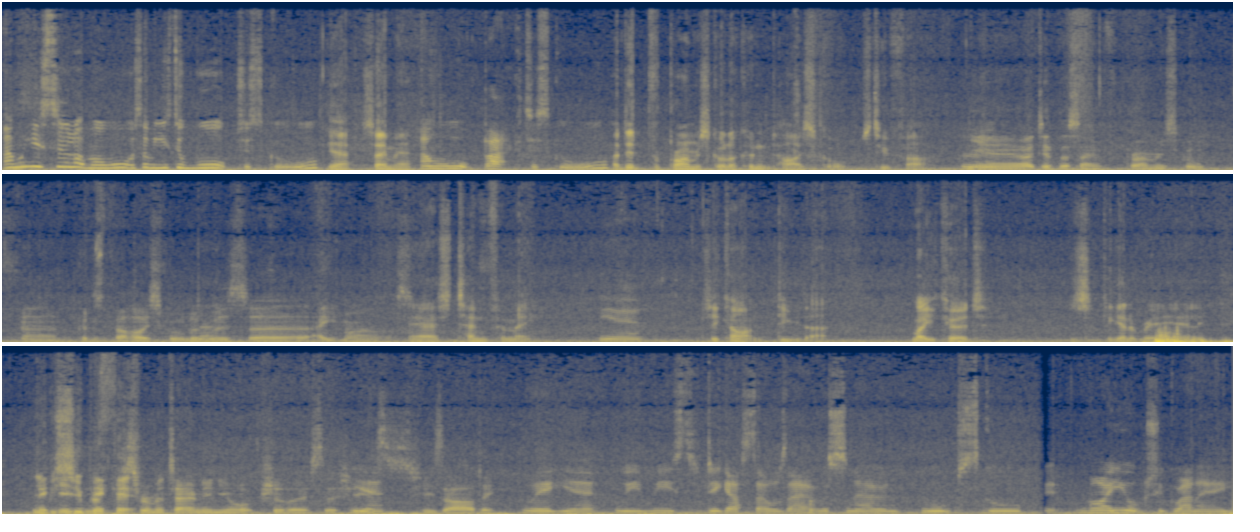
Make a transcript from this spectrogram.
And we used to do a lot more walk so we used to walk to school Yeah, same here. and walk back to school. I did for primary school. I couldn't high school. It was too far. Mm. Yeah, I did the same for primary school. Um, couldn't for high school. It No. was uh, eight miles. Yeah, it's ten for me. Yeah. So you can't do that. Well, you could. You just have to get up really early. You'd be super Nikki's fit. from a town in Yorkshire though, so she's Yeah. she's hardy. We yeah, we, we used to dig ourselves out of the snow and walk to school. My Yorkshire granny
